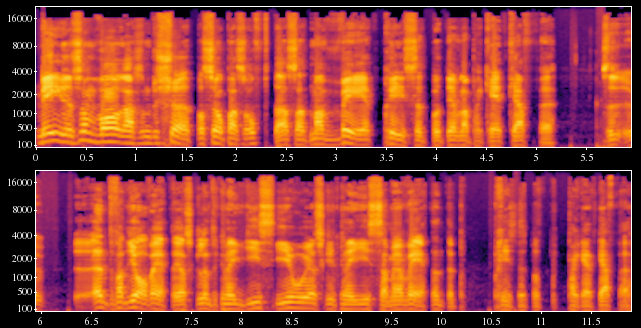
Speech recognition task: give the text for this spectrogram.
Det är ju en sån vara som du köper så pass ofta så att man vet priset på ett jävla paket kaffe. Så, eh, inte för att jag vet det, jag skulle inte kunna gissa. Jo, jag skulle kunna gissa men jag vet inte priset på ett paket kaffe.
